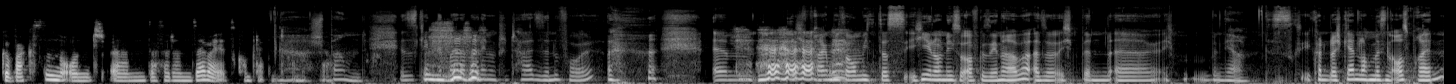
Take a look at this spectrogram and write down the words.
gewachsen und ähm, dass er dann selber jetzt komplett mit ah, Spannend. Ja. Es klingt in meiner Wahrnehmung total sinnvoll. ähm, ich frage mich, warum ich das hier noch nicht so oft gesehen habe. Also ich bin, äh, ich bin ja, das, ihr könnt euch gerne noch ein bisschen ausbreiten.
